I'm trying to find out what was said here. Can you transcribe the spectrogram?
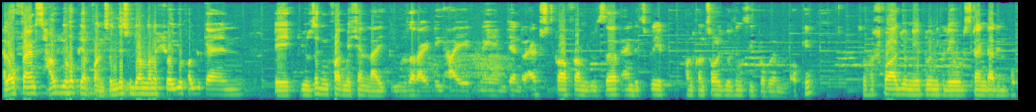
hello friends. How do you hope you are fine? So in this video i'm going to show you how you can take user information like user id height name gender etc from user and display it on console using c programming okay? So first of all you need to include standard input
